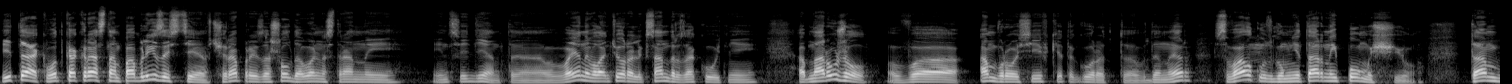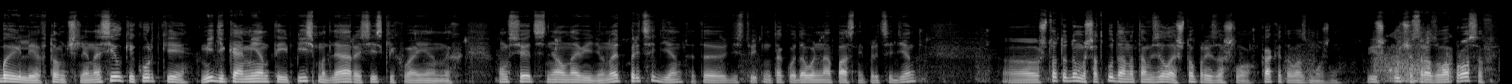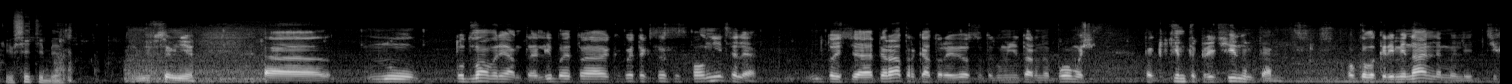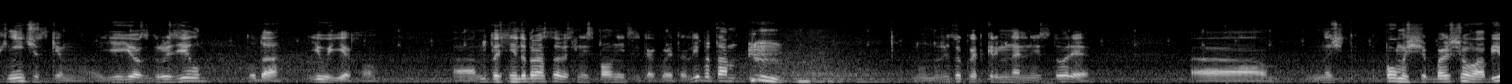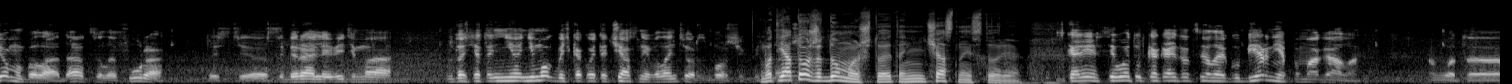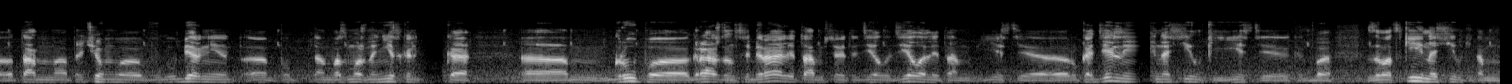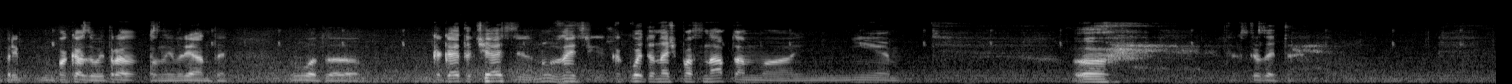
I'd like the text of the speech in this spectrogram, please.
Итак, вот как раз там поблизости вчера произошел довольно странный инцидент. Э, военный волонтер Александр Закутний обнаружил в Амвросиевке, это город э, в ДНР, свалку с гуманитарной помощью. Там были в том числе носилки, куртки, медикаменты и письма для российских военных. Он все это снял на видео. Но это прецедент, это действительно такой довольно опасный прецедент. Э, что ты думаешь, откуда она там взялась, что произошло, как это возможно? Видишь, куча сразу вопросов, и все тебе. Не все мне. А, ну, тут два варианта. Либо это какой-то эксцесс исполнителя, ну, то есть оператор, который вез эту гуманитарную помощь по каким-то причинам, там, около криминальным или техническим, ее сгрузил туда и уехал. А, ну, то есть недобросовестный исполнитель какой-то. Либо там, ну, налицо какая-то криминальная история. А, значит, помощь большого объема была, да, целая фура, то есть э, собирали, видимо, ну, то есть это не, не мог быть какой-то частный волонтер-сборщик. Вот я тоже думаю, что это не частная история. Скорее всего, тут какая-то целая губерния помогала. Вот, э, там, э, причем в губернии, там, возможно, несколько групп граждан собирали, там все это дело делали, там есть рукодельные носилки, есть как бы заводские носилки, там показывают разные варианты. Вот. Э, какая-то часть, ну, знаете, какой-то начпоснап там э. Э, как сказать-то?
